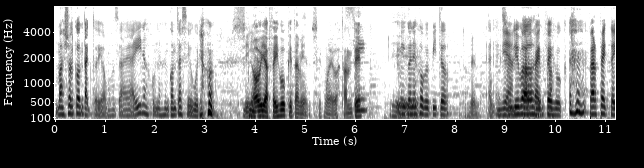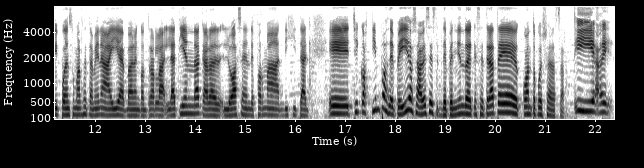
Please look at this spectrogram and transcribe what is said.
mayor contacto, digamos. O sea, ahí nos, nos encontrás seguro. Si no, vía Facebook, que también se mueve bastante. Sí, Eh, mi conejo pepito También. eh, Bien, sublimados en perfecto. Facebook. Perfecto, y pueden sumarse también ahí, van a encontrar la, la tienda, que ahora lo hacen de forma digital. Eh, chicos, tiempos de pedidos, a veces, dependiendo de qué se trate, ¿cuánto puede llegar a ser? Y eh,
